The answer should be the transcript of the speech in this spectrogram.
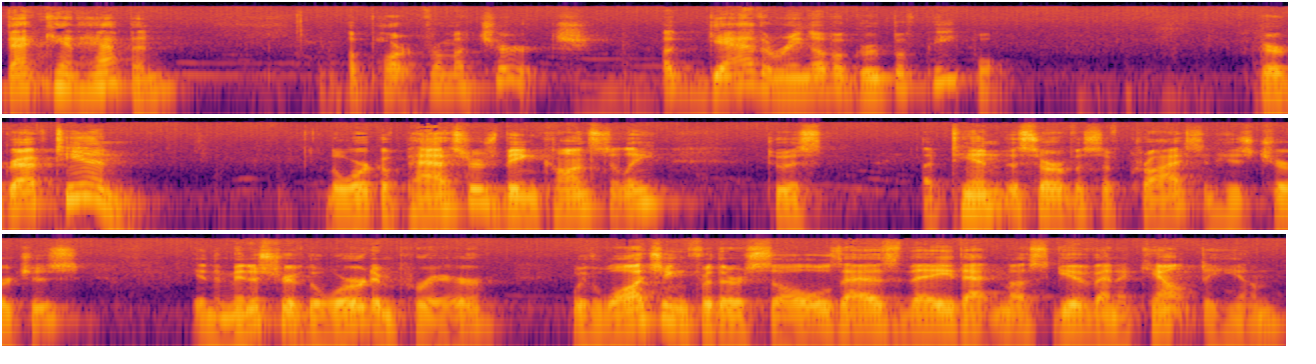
That can't happen apart from a church, a gathering of a group of people. Paragraph 10 the work of pastors being constantly to attend the service of Christ in his churches, in the ministry of the word and prayer, with watching for their souls as they that must give an account to him.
